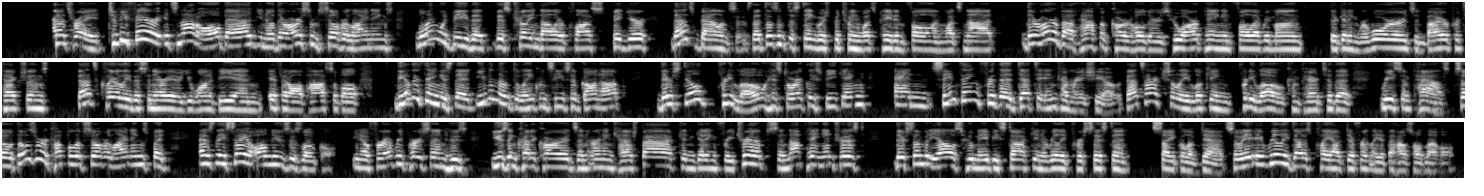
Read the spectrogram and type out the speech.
That's right. To be fair, it's not all bad. You know, there are some silver linings. One would be that this trillion dollar plus figure, that's balances. That doesn't distinguish between what's paid in full and what's not there are about half of cardholders who are paying in full every month. They're getting rewards and buyer protections. That's clearly the scenario you want to be in, if at all possible. The other thing is that even though delinquencies have gone up, they're still pretty low, historically speaking. And same thing for the debt to income ratio. That's actually looking pretty low compared to the recent past. So those are a couple of silver linings. But as they say, all news is local. You know, for every person who's using credit cards and earning cash back and getting free trips and not paying interest, there's somebody else who may be stuck in a really persistent cycle of debt. So it, it really does play out differently at the household level.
